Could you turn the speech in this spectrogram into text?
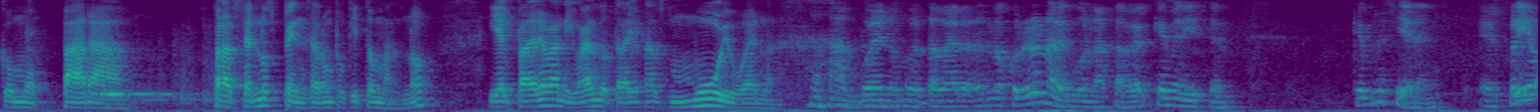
como para, para hacernos pensar un poquito más, ¿no? Y el padre Banibaldo trae unas muy buenas. bueno, pues a ver, me ocurrieron algunas, a ver qué me dicen. ¿Qué prefieren? ¿El frío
